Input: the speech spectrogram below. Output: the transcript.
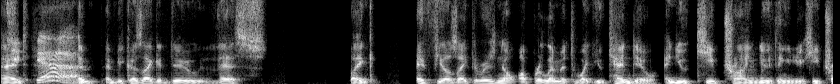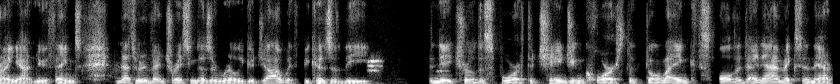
And Yeah. and, and because I could do this, like it feels like there is no upper limit to what you can do. And you keep trying new things and you keep trying out new things. And that's what adventure racing does a really good job with because of the the nature of the sport, the changing course, the, the lengths, all the dynamics in there.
